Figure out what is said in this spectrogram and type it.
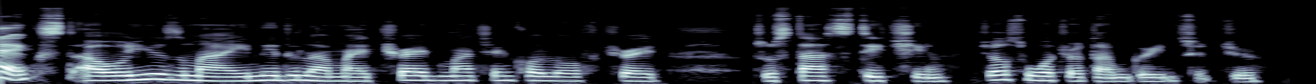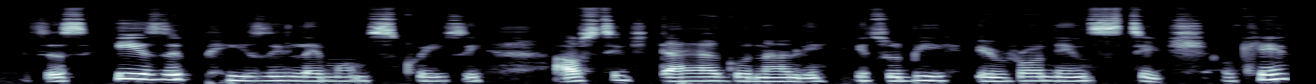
Next, I will use my needle and my thread, matching color of thread to start stitching. Just watch what I'm going to do. It is easy peasy lemon squeezy. I'll stitch diagonally. It will be a running stitch, okay?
